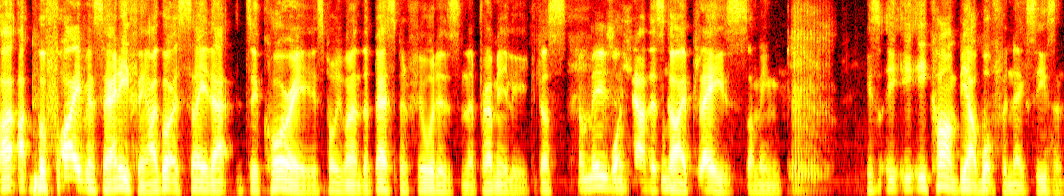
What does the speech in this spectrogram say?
I, I, before I even say anything, I got to say that Doucouré is probably one of the best midfielders in the Premier League. Just amazing. Watch how this mm. guy plays. I mean, he's he, he can't be at Watford next season.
